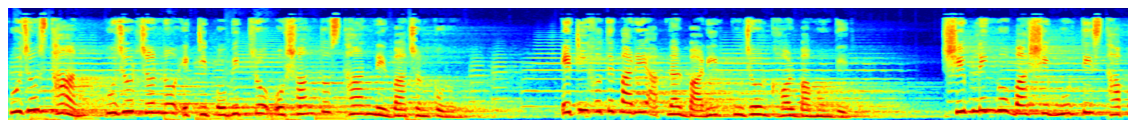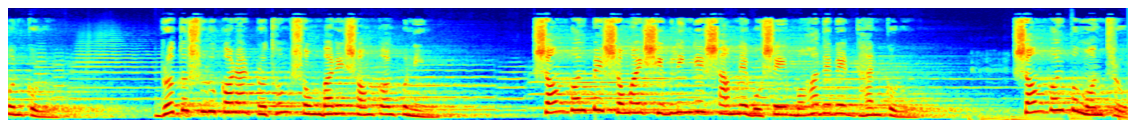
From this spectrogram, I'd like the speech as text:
পুজো স্থান, পুজোর জন্য একটি পবিত্র ও শান্ত স্থান নির্বাচন করুন। এটি হতে পারে আপনার বাড়ির পুজোর ঘর বা মন্দির। শিবলিঙ্গ বা শিবমূর্তি স্থাপন করুন। ব্রত শুরু করার প্রথম সোমবারে সংকল্প নিন। সংকল্পের সময় শিবলিঙ্গের সামনে বসে মহাদেবের ধ্যান করুন। সংকল্প মন্ত্র,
